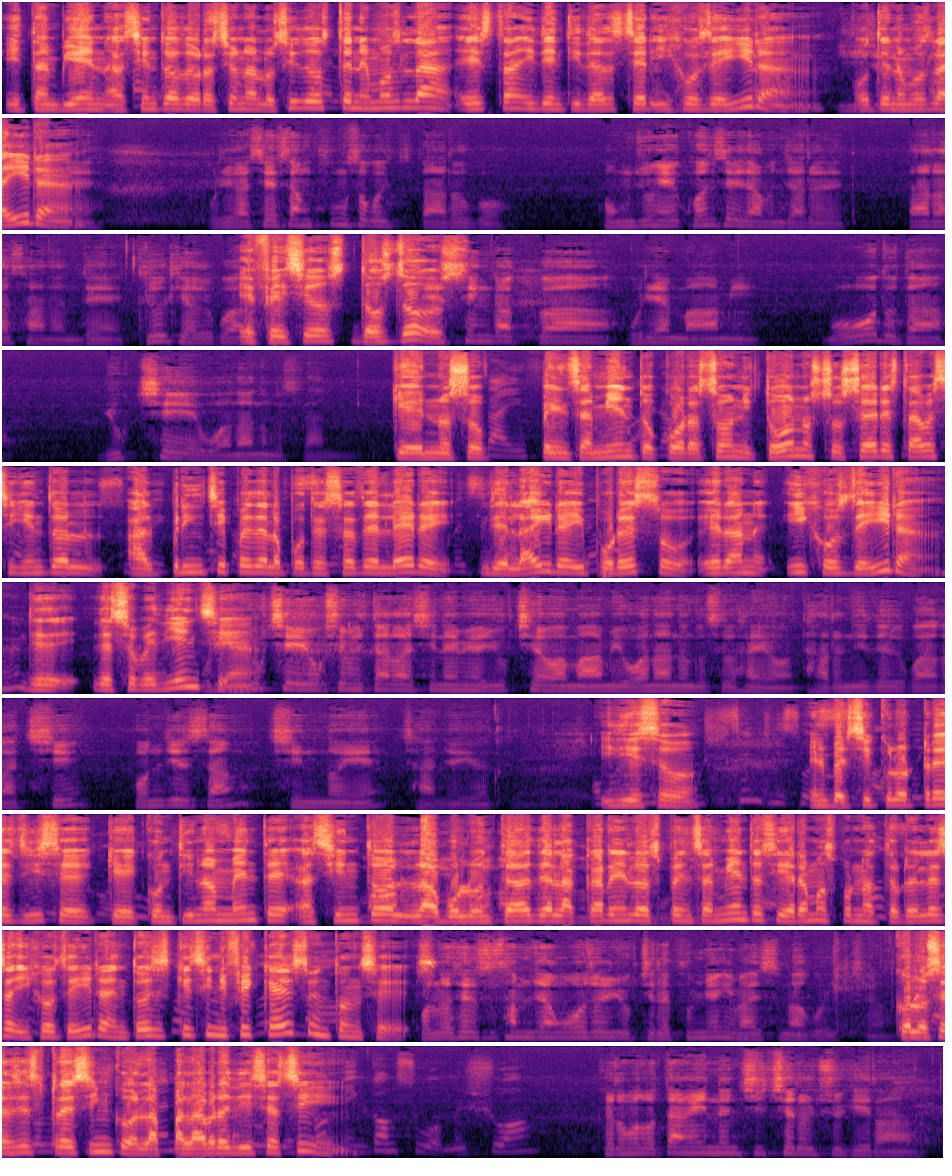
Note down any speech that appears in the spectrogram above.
Y también haciendo adoración a los ídolos tenemos la, esta identidad de ser hijos de ira o tenemos la ira. Efesios 2.2 que nuestro pensamiento, corazón y todo nuestro ser estaba siguiendo al, príncipe de la potestad del aire, del aire, y por eso eran hijos de ira, de desobediencia. Y eso, el versículo 3 dice que continuamente haciendo la voluntad de la carne y los pensamientos y éramos por naturaleza hijos de ira. Entonces, ¿qué significa eso entonces? Colosenses 3.5, la palabra dice así.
